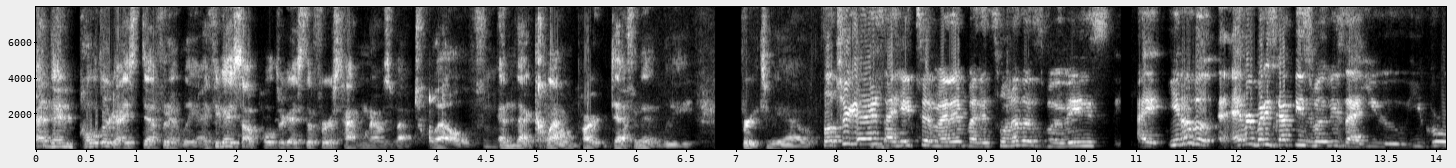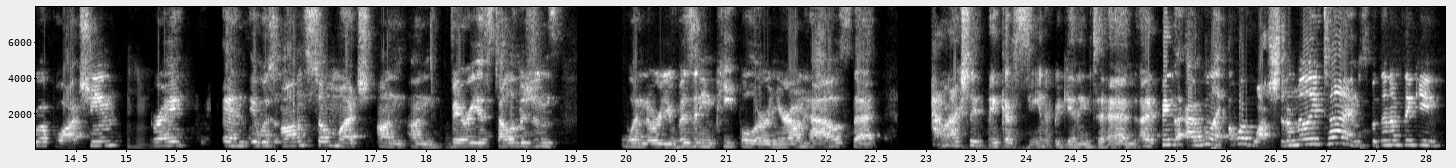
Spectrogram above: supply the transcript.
And then Poltergeist, definitely. I think I saw Poltergeist the first time when I was about 12, Mhm. and that clown part definitely freaked me out. Poltergeist, I hate to admit it, but it's one of those movies. I, you know, the, everybody's got these movies that you you grew up watching, Mhm. right? And it was on so much on on various televisions when or you're visiting people or in your own house that I don't actually think I've seen it beginning to end. I think I'm like, oh, I've watched it a million times, but then I'm thinking,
